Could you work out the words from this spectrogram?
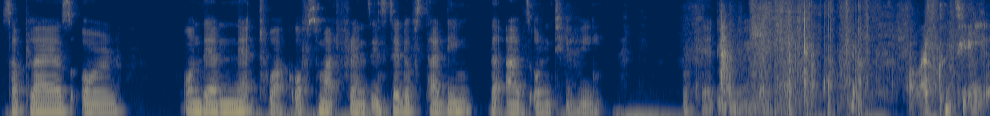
suppliers or on their network of smart friends instead of studying the ads on TV. Okay, I didn't get that. well, let's continue.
